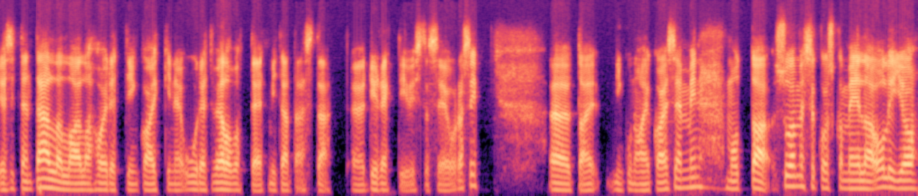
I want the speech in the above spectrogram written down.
ja sitten tällä lailla hoidettiin kaikki ne uudet velvoitteet, mitä tästä direktiivistä seurasi. tai niin kuin aikaisemmin, mutta Suomessa, koska meillä oli jo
